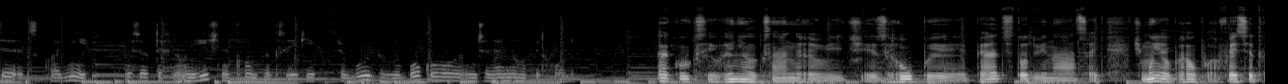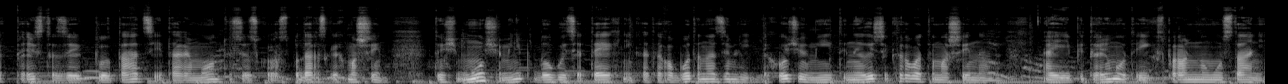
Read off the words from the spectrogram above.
це складні високотехнологічні комплекси, які потребують глибокого інженерного підходу. Я Кукс Євгеній Олександрович з групи 5112. Чому я обрав професію тракториста з експлуатації та ремонту сільськогосподарських машин? Тому що мені подобається техніка та робота на землі. Я хочу вміти не лише керувати машинами, а й підтримувати їх в справному стані.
